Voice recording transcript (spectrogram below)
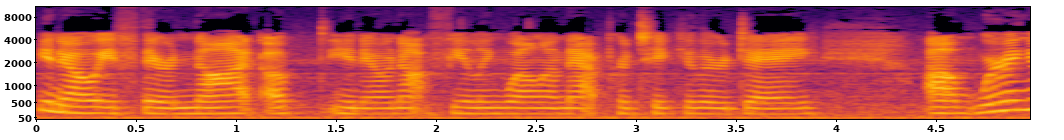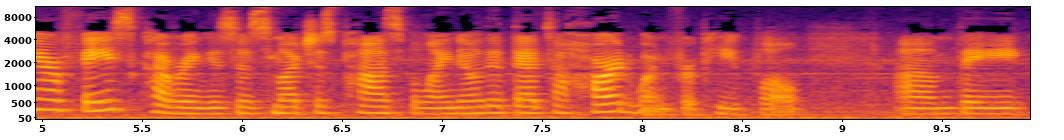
you know, if they're not up, you know, not feeling well on that particular day. Um, wearing our face covering is as much as possible. I know that that's a hard one for people. Um, they,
